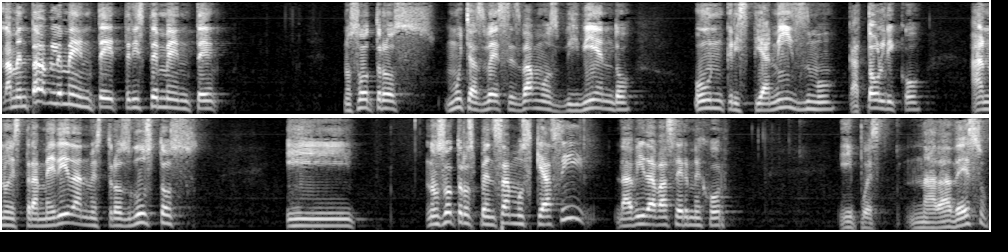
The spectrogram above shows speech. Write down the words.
lamentablemente, tristemente, nosotros muchas veces vamos viviendo un cristianismo católico a nuestra medida, a nuestros gustos y nosotros pensamos que así la vida va a ser mejor. Y pues nada de eso.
